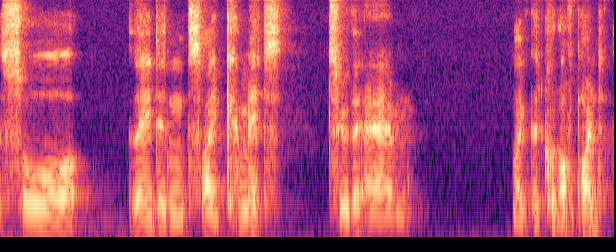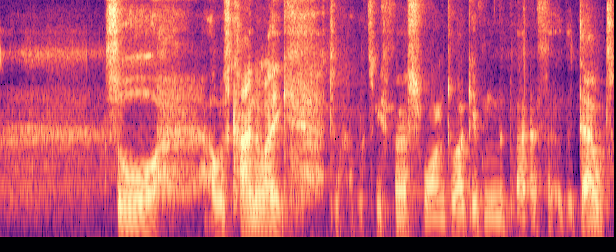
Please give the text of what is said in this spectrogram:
so they didn't like commit to the um, like the cut off point. So I was kind of like, to be first one, do I give them the benefit of the doubt?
